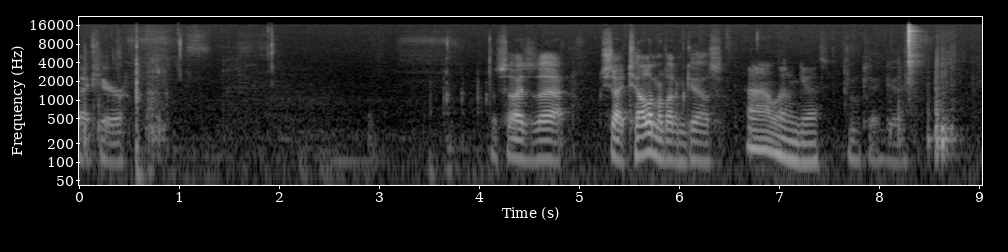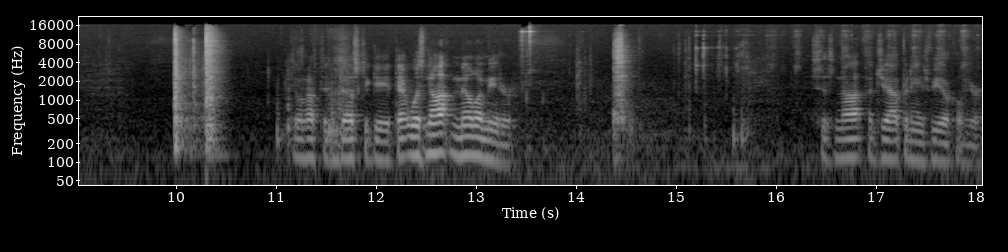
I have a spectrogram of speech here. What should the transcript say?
Like I care. What size is that? Should I tell them or let them guess? I'll let him guess. Okay, good. They'll have to investigate. That was not millimeter. This is not a Japanese vehicle here.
